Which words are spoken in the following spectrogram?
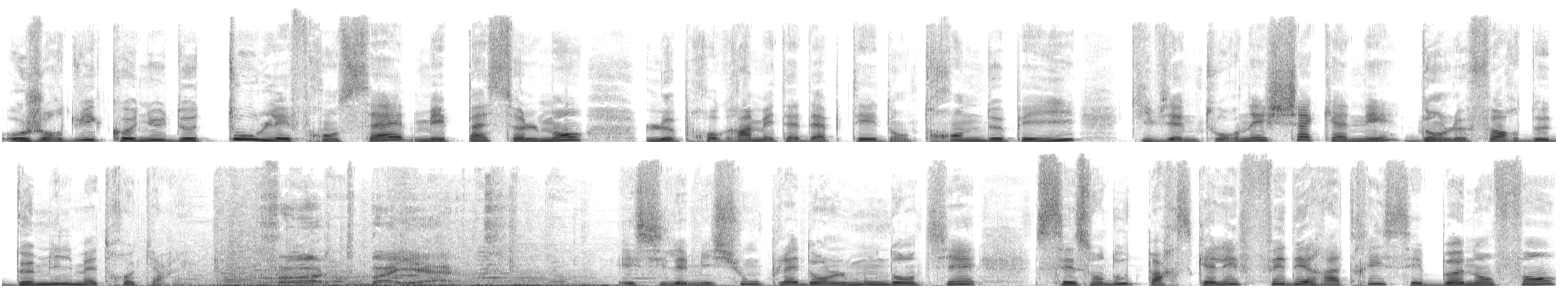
aujourd'hui connu de tous les Français, mais pas seulement. Le programme est adapté dans 32 pays qui viennent tourner chaque année dans le fort de 2000 mètres carrés. Fort Boyard. Et si l'émission plaît dans le monde entier, c'est sans doute parce qu'elle est fédératrice et bon enfant.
